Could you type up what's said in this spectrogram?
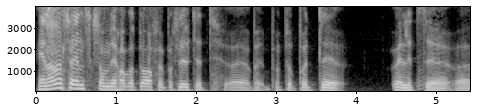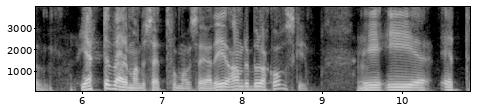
En annan svensk som det har gått bra för på slutet eh, på, på, på, ett eh, väldigt eh, eh, hjärtevärmande sätt får man väl säga. Det är Andrei Burakovsky. Mm. I, I ett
